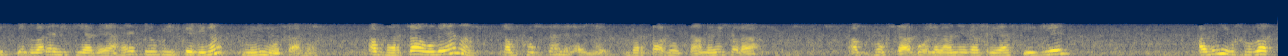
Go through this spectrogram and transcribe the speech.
इसके द्वारा ही किया गया है क्योंकि इसके बिना नहीं होता है। अब भरता हो गया ना अब भोक्ता लगाइए। भरता भोक्ता महेश्वरा अब भोक्ता को लगाने का प्रयास कीजिए। अग्नि उष्णवत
